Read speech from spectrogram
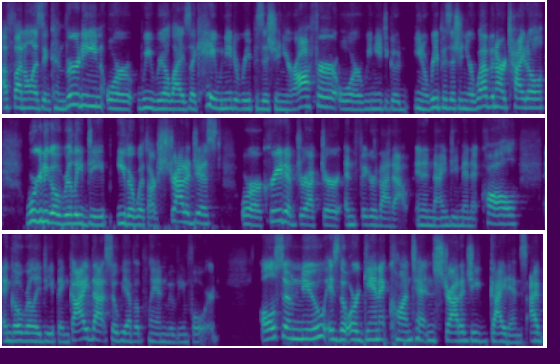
a funnel isn't converting or we realize like hey we need to reposition your offer or we need to go you know reposition your webinar title. We're going to go really deep either with our strategist or our creative director and figure that out in a 90 minute call and go really deep and guide that so we have a plan moving forward also, new is the organic content and strategy guidance. I've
